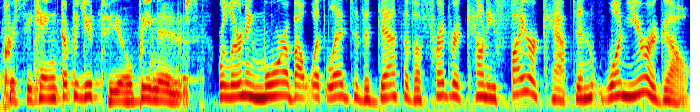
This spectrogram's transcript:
Christy King, WTOP. News. We're learning more about what led to the death of a Frederick County fire captain one year ago.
